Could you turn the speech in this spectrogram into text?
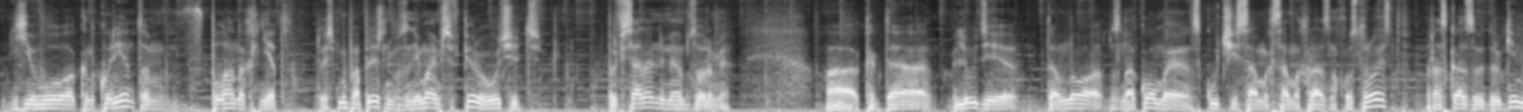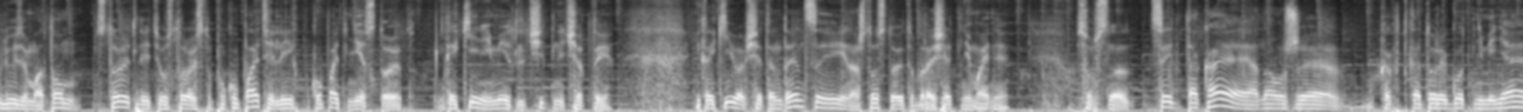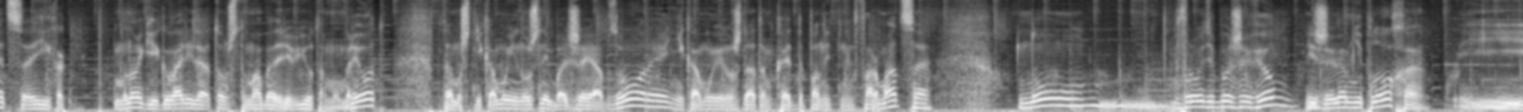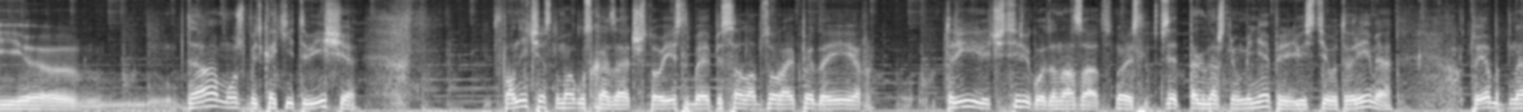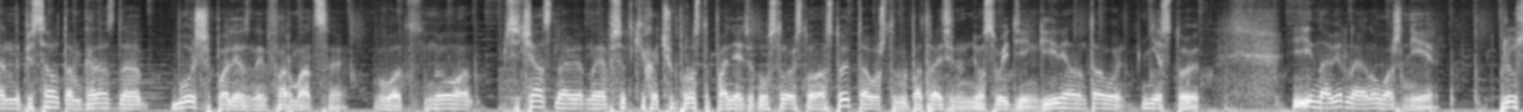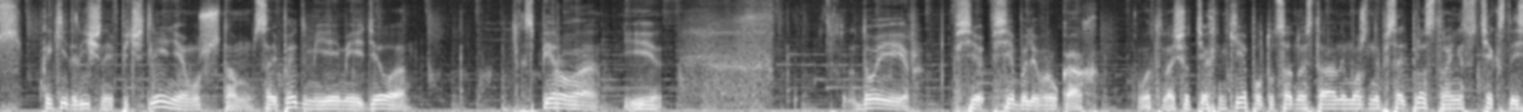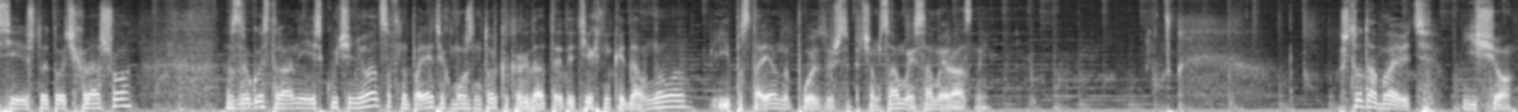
его конкурентом в планах нет. То есть мы по-прежнему занимаемся в первую очередь профессиональными обзорами. А, когда люди давно знакомы с кучей самых-самых разных устройств, рассказывают другим людям о том, стоит ли эти устройства покупать или их покупать не стоит. Какие они имеют отличительные черты. И какие вообще тенденции, и на что стоит обращать внимание. Собственно, цель такая, она уже как который год не меняется, и как многие говорили о том, что Mobile Review там умрет, потому что никому не нужны большие обзоры, никому не нужна там какая-то дополнительная информация. Ну, вроде бы живем, и живем неплохо. И э, да, может быть, какие-то вещи вполне честно могу сказать, что если бы я писал обзор iPad Air 3 или 4 года назад, ну, если взять тогдашний у меня, перевести в это время, то я бы, наверное, написал там гораздо больше полезной информации. Вот. Но сейчас, наверное, я все-таки хочу просто понять, это устройство, оно стоит того, чтобы потратили на него свои деньги, или оно того не стоит. И, наверное, оно важнее. Плюс какие-то личные впечатления, уж там с iPad я имею дело с первого и до Air. Все, все были в руках. Вот насчет техники Apple, тут с одной стороны можно написать просто страницу текста из серии, что это очень хорошо. С другой стороны, есть куча нюансов, но понять их можно только когда ты этой техникой давно и постоянно пользуешься, причем самые-самые разные. Что добавить еще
